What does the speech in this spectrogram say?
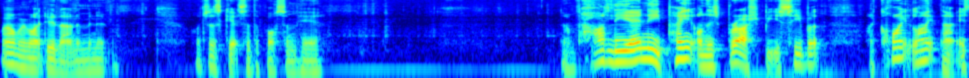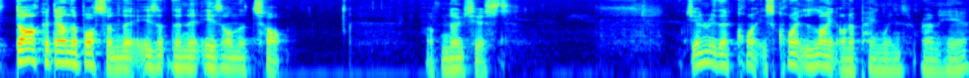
Well, we might do that in a minute. I'll just get to the bottom here. I've hardly any paint on this brush, but you see, but I quite like that. It's darker down the bottom than it is, than it is on the top. I've noticed. Generally, they're quite, it's quite light on a penguin around here.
